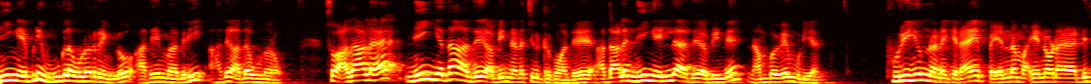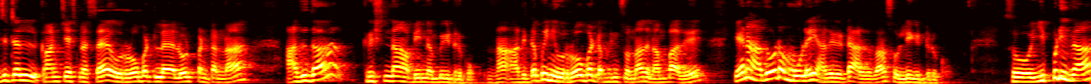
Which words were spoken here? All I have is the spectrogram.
நீங்கள் எப்படி உங்களை உணர்றீங்களோ அதே மாதிரி அது அதை உணரும். ஸோ அதால் நீங்கள் தான் அது அப்படின்னு நினச்சிக்கிட்டு இருக்கோம் அது. அதால் நீங்கள் இல்லை அது அப்படின்னு நம்பவே முடியாது. புரியும்னு நினைக்கிறேன். இப்போ என்ன என்னோட டிஜிட்டல் கான்சியஸ்னஸை ஒரு ரோபோட்டில் லோட் பண்ணிட்டேன்னா அதுதான் கிருஷ்ணா அப்படின்னு நம்பிக்கிட்டு இருக்கும். நான் அதுகிட்ட போய் நீ ஒரு ரோபோட் அப்படின்னு சொன்னால் அது நம்பாது. ஏன்னா அதோட மூளை அதுகிட்ட அதை தான் சொல்லிக்கிட்டு இருக்கும். ஸோ இப்படி தான்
